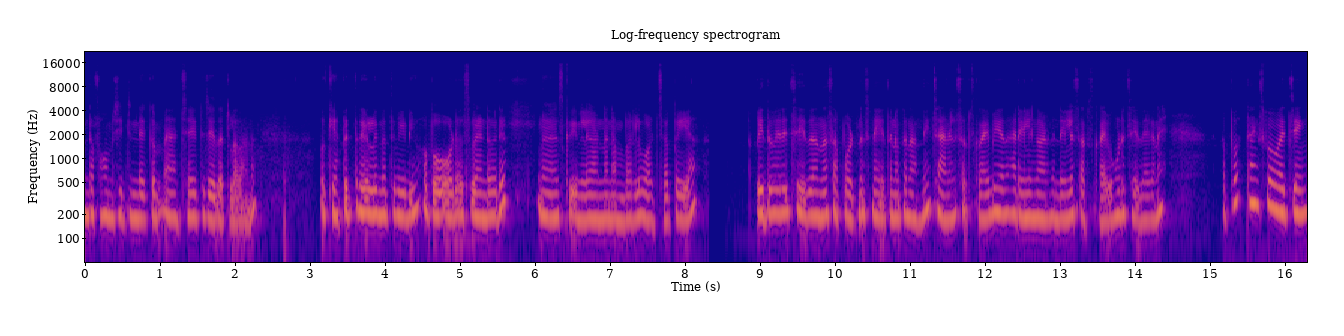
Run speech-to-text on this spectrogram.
എന്താ ഫോം ഷീറ്റിന്റെയൊക്കെ മാച്ചായിട്ട് ചെയ്തിട്ടുള്ളതാണ്. ഓക്കെ അപ്പോൾ ഇത്രയേ ഉള്ളൂ ഇന്നത്തെ വീഡിയോ അപ്പോൾ ഓർഡേഴ്സ് വേണ്ടവർ സ്ക്രീനിൽ കാണുന്ന നമ്പറിൽ വാട്സാപ്പ് ചെയ്യുക അപ്പോൾ ഇതുവരെ ചെയ്തു തന്ന സപ്പോർട്ടിനും സ്നേഹത്തിനൊക്കെ നന്ദി. ചാനൽ സബ്സ്ക്രൈബ് ചെയ്ത് ആരെങ്കിലും കാണുന്നുണ്ടെങ്കിൽ സബ്സ്ക്രൈബും കൂടെ ചെയ്തേക്കണേ. അപ്പോൾ താങ്ക്സ് ഫോർ വാച്ചിങ്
